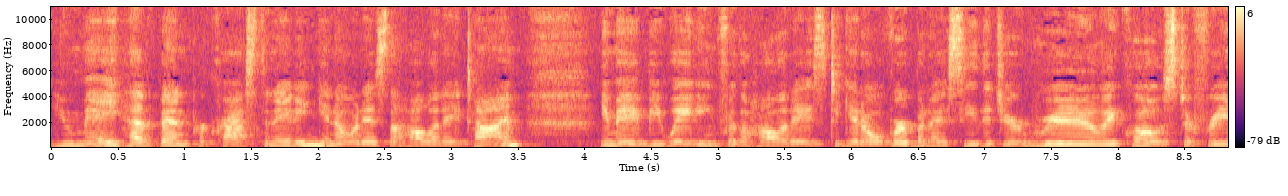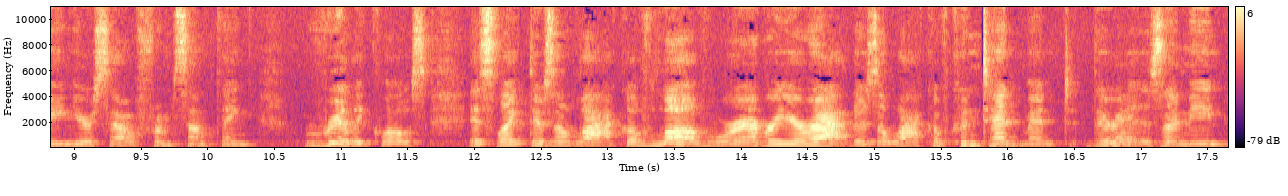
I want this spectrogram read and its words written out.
you may have been procrastinating. You know, it is the holiday time. You may be waiting for the holidays to get over, but I see that you're really close to freeing yourself from something really close. It's like there's a lack of love wherever you're at. There's a lack of contentment. There is. I mean,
